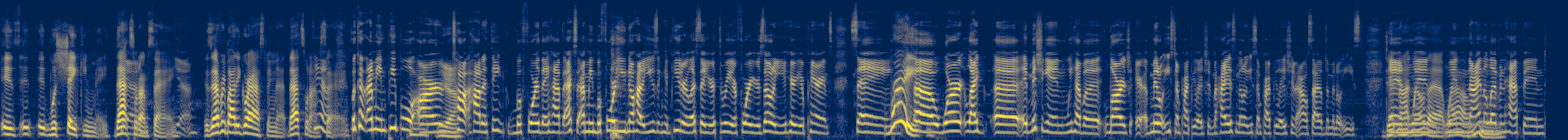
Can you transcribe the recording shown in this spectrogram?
is it, it was shaking me. That's Yeah. what I'm saying. Yeah. Is everybody grasping that? That's what I'm Yeah, saying. because I mean, people are Yeah. taught how to think before they have access. I mean, before you know how to use a computer. Let's say you're three or four years old, and you hear your parents saying, Right. uh, word like uh, in Michigan, we have a large uh, Middle Eastern population, the highest Middle Eastern population outside of the Middle East. Did and not know that. Wow. when 9/11 happened.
